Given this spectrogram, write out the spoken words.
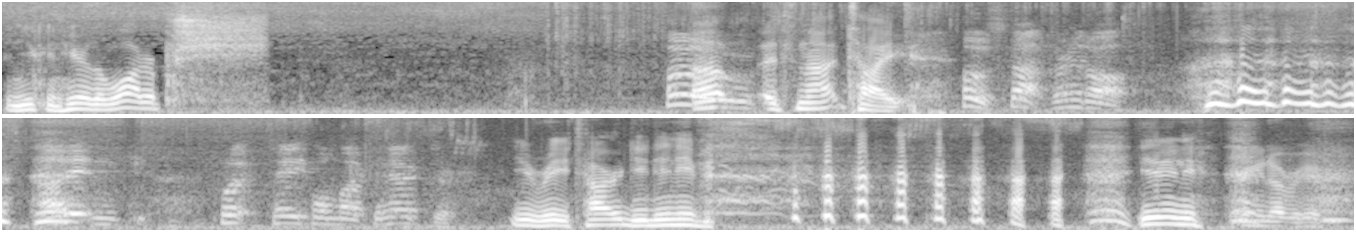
And you can hear the water. Oh, it's not tight. oh, stop, turn it off. I didn't put tape on my connector. You retard, you didn't even, you didn't even, Bring it over here.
